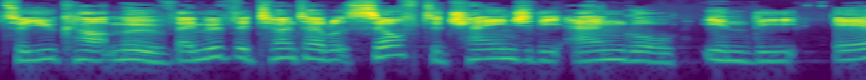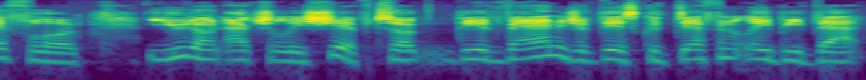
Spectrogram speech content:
so you can't move. They move the turntable itself to change the angle in the airflow, you don't actually shift. So the advantage of this could definitely be that.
